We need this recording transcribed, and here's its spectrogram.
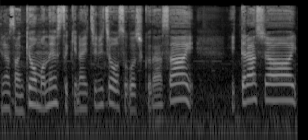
皆さん今日もね素敵な一日をお過ごしください。いってらっしゃい。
